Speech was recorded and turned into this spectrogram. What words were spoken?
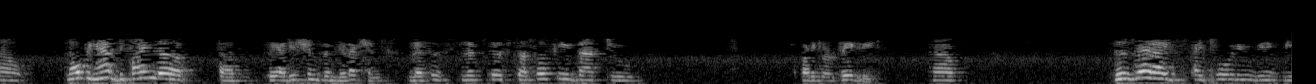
Now, now we have defined the uh, the additions and deductions. Let's just, let's just associate that to particular pay grade. This is where I, I told you we, we,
